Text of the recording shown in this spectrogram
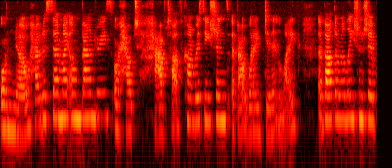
or know how to set my own boundaries or how to have tough conversations about what I didn't like about the relationship,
